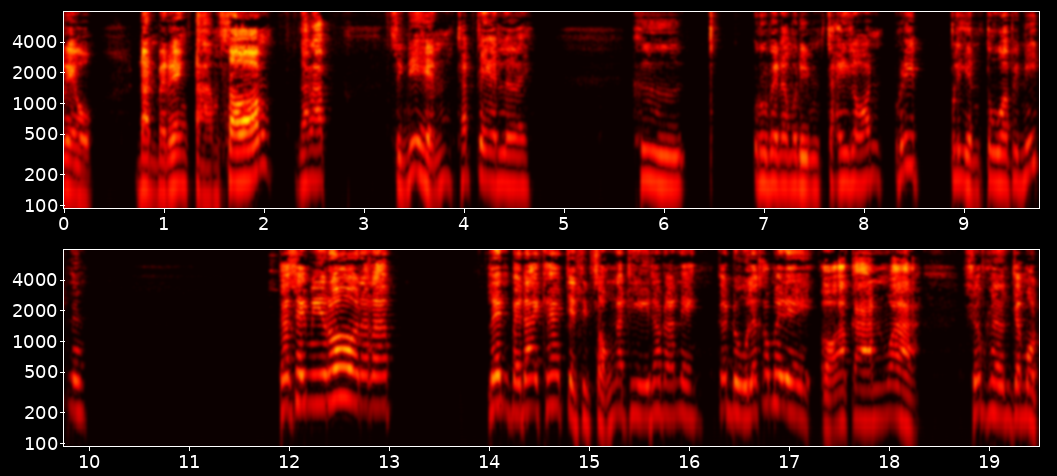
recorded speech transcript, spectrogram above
เร็ว ดันไปเร่งตามสองนะครับ สิ่งที่เห็นชัดเจนเลย คือรูเบนอามริมใจร้อนรีบเปลี่ยนตัวไปนิดนึงกาเซมิโร่นะครับ เล่นไปได้แค่ 72 นาทีเท่านั้นเอง ก็ดูแล้วก็ไม่ได้ออกอาการว่าเชื้อเพลิงจะหมด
